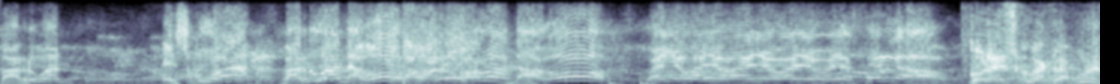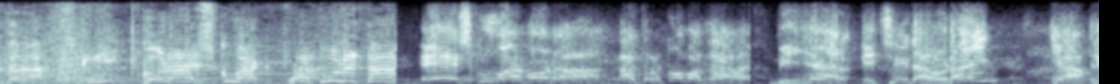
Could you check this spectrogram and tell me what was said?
barruan eskua barruan dago! Eta barruan! Barruan dago! Baina, baina, baina, baina, baina, zer da? Gora eskuak lapurreta da! Ke? Gora eskuak lapurreta! Eskua gora! Atrako bat da! Bilar etxera orain, ja!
